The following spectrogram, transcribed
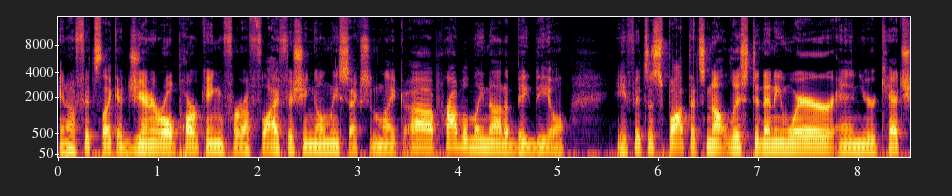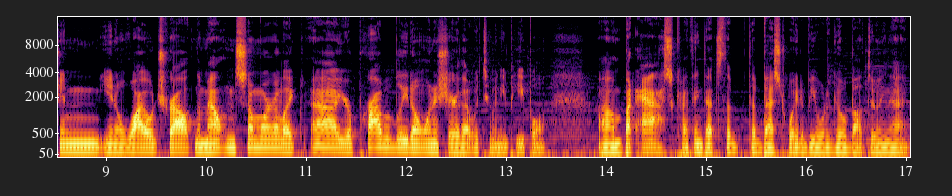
You know, if it's like a general parking for a fly fishing only section, like uh, probably not a big deal. If it's a spot that's not listed anywhere and you're catching, you know, wild trout in the mountains somewhere, like ah, you probably don't want to share that with too many people. Um, but ask. I think that's the, the best way to be able to go about doing that.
